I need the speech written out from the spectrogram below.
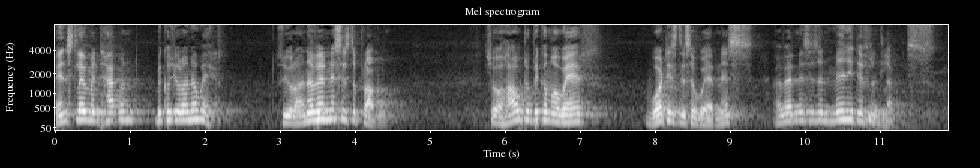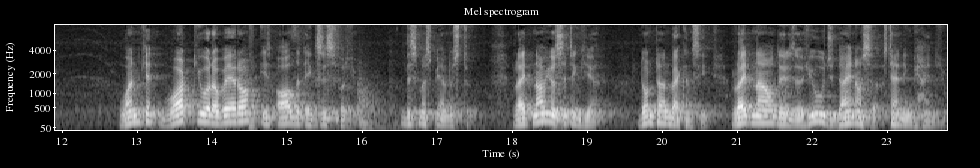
Enslavement happened because you're unaware. So your unawareness is the problem. So how to become aware? What is this awareness? Awareness is in many different levels. One can… what you are aware of is all that exists for you. This must be understood. Right now you're sitting here, don't turn back and see. Right now there is a huge dinosaur standing behind you.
